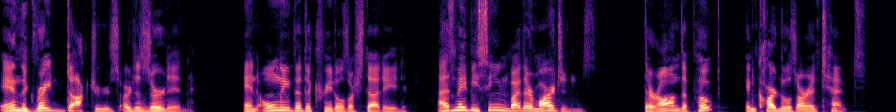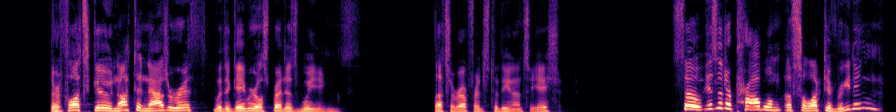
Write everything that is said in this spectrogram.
and the great doctors are deserted, and only the decretals are studied, as may be seen by their margins. Thereon the Pope and cardinals are intent. Their thoughts go not to Nazareth, whither Gabriel spread his wings. That's a reference to the Annunciation. So, is it a problem of selective reading?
